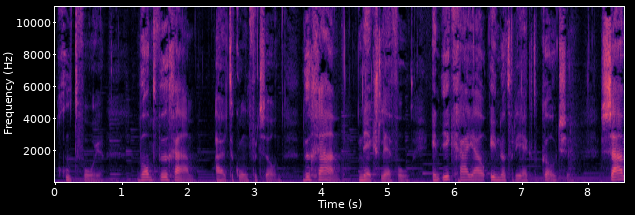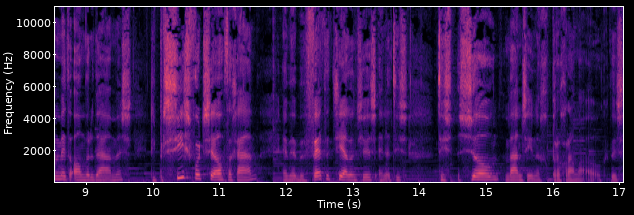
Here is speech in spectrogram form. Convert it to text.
goed voor je. Want we gaan uit de comfortzone. We gaan next level. En ik ga jou in dat traject coachen. Samen met de andere dames die precies voor hetzelfde gaan. En we hebben vette challenges en het is, het is zo'n waanzinnig programma ook. Dus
